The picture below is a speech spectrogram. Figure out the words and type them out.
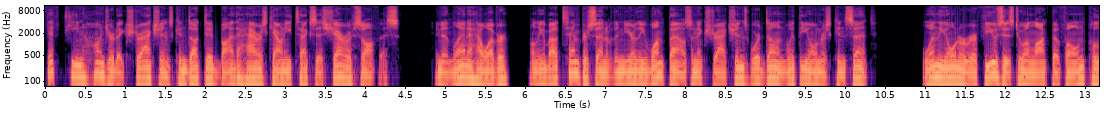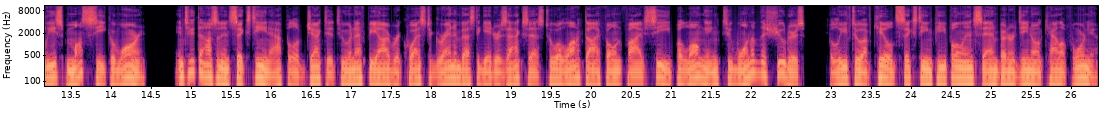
1,500 extractions conducted by the Harris County, Texas Sheriff's Office. In Atlanta, however, only about 10% of the nearly 1,000 extractions were done with the owner's consent. When the owner refuses to unlock the phone, police must seek a warrant. In 2016, Apple objected to an FBI request to grant investigators access to a locked iPhone 5C belonging to one of the shooters believed to have killed 16 people in San Bernardino, California.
